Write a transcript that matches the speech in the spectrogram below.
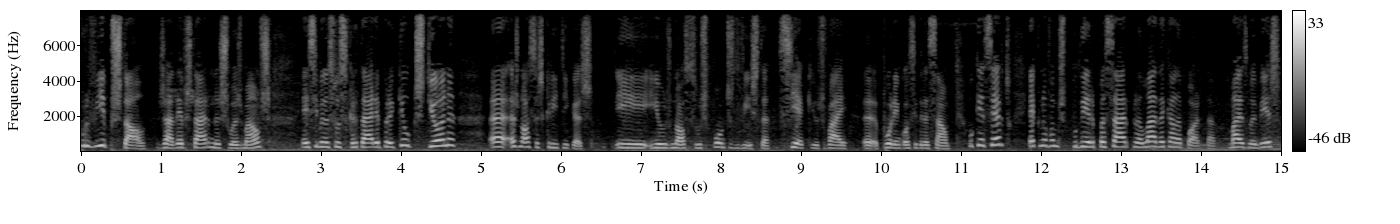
por via postal. Já deve estar nas suas mãos em cima da sua secretária para que ele questione uh, as nossas críticas. E, e, os nossos pontos de vista, se é que os vai uh, pôr em consideração. O que é certo é que não vamos poder passar para lá daquela porta. Mais uma vez,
